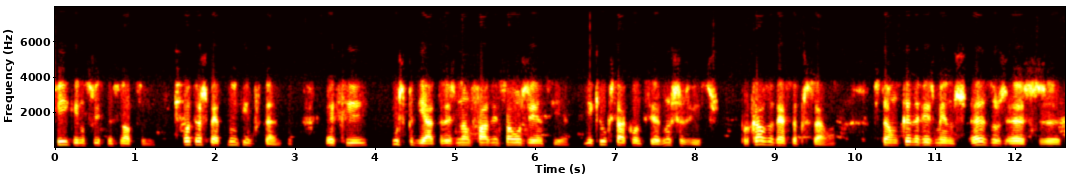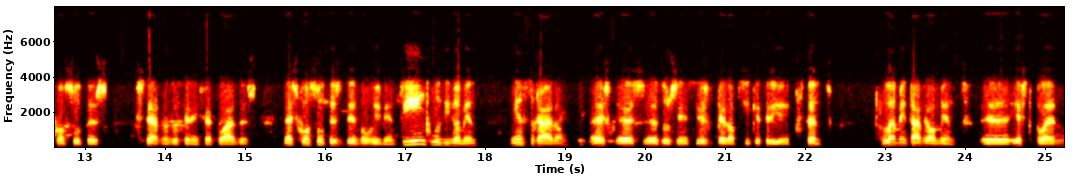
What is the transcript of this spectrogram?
fiquem no Serviço Nacional de Saúde. Outro aspecto muito importante é que os pediatras não fazem só urgência. E aquilo que está a acontecer nos serviços, por causa dessa pressão, estão cada vez menos as, as eh, consultas externas a serem efetuadas, as consultas de desenvolvimento e, inclusivamente, encerraram as, as, as urgências de pedopsiquiatria. Portanto, lamentavelmente, eh, este plano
